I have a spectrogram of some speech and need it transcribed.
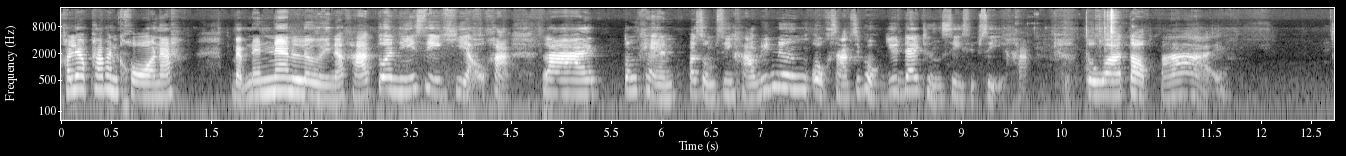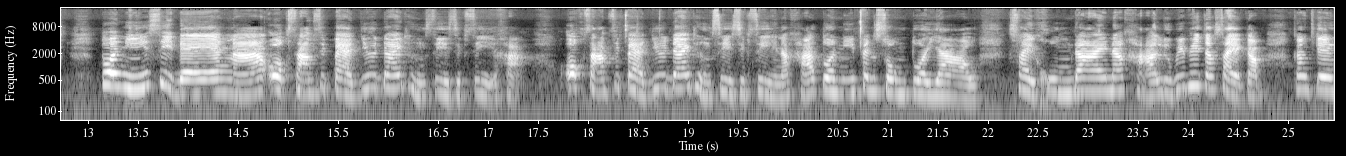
เขาเรียกผ้าพันคอนะ แบบแน่น ๆ เลยนะคะ ตัวนี้สีเขียวค่ะ ลายตรงแขนผสมสีขาวนิดนึง อก 36 ยืดได้ถึง 44 ค่ะ ตัวต่อไป ตัวนี้สีแดงนะ อก 38 ยืดได้ถึง 44 ค่ะ อก 38 ยืดได้ถึง 44 นะคะ ตัวนี้เป็นทรงตัวยาว ใส่คุมได้นะคะ หรือพี่ๆจะใส่กับกางเกง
